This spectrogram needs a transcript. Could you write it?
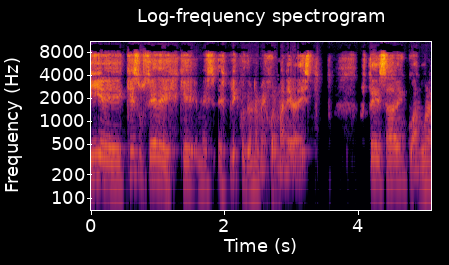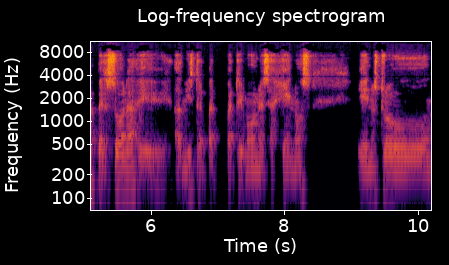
¿Y eh, qué sucede? Que me explico de una mejor manera esto. Ustedes saben, cuando una persona eh, administra patrimonios ajenos, nuestro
